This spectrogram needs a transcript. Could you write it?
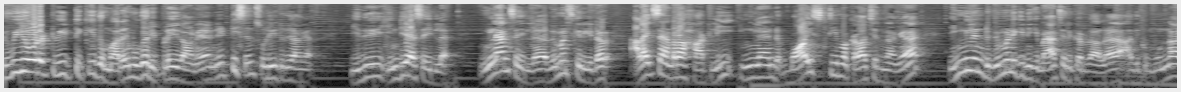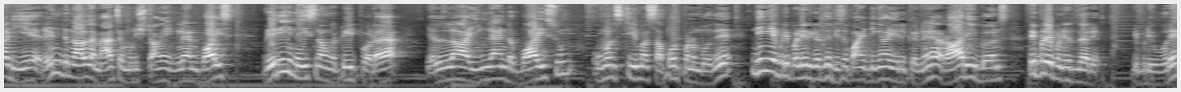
யுவியோட ட்வீட்டுக்கு இது மறைமுக ரிப்ளை தானே நெட்டிசன் சொல்லிட்டு இருக்காங்க. இது இந்தியா சைடில் இங்கிலாந்து சைடில் women's cricketer Alexandra Hartley England boys டீமை கலாச்சிருந்தாங்க. இங்கிலாந்து விமனுக்கு இன்னைக்கு மேட்ச் இருக்கிறதால அதுக்கு முன்னாடியே ரெண்டு நாளில் மேட்சை முடிச்சிட்டாங்க இங்கிலாந்து பாய்ஸ் வெரி நைஸ்னு அவங்க ட்வீட் போட. எல்லா இங்கிலாந்து பாய்ஸும் உமன்ஸ் டீமை சப்போர்ட் பண்ணும்போது நீங்கள் இப்படி பண்ணியிருக்கிறது டிசப்பாயிண்டிங்காக இருக்குன்னு ராரி பேர்ன்ஸ் ரிப்ளை பண்ணியிருந்தாரு. இப்படி ஒரே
